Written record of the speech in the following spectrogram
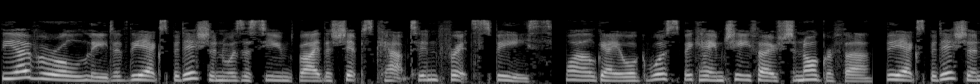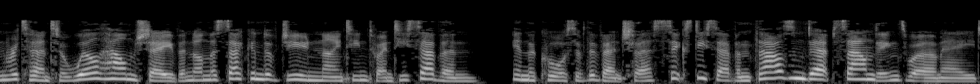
The overall lead of the expedition was assumed by the ship's captain Fritz Spiess, while Georg Wüst became chief oceanographer. The expedition returned to Wilhelmshaven on 2 June 1927. In the course of the venture 67,000 depth soundings were made,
